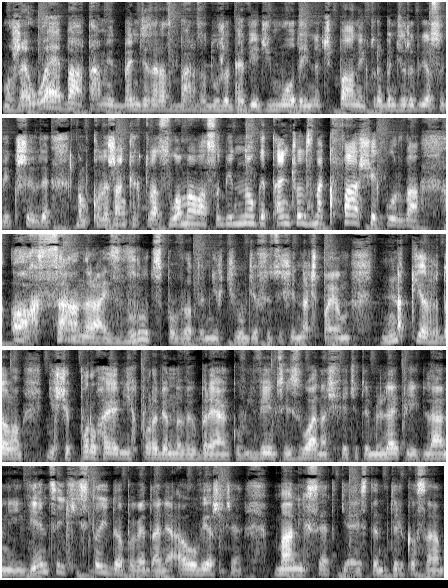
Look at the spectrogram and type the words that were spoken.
może Łeba. Tam będzie zaraz bardzo dużo gawiedzi młodej, naćpanej, która będzie robiła sobie krzywdę. Mam koleżankę, która złamała sobie nogę tańcząc na kwasie, kurwa. Och, Sunrise, wróć z powrotem. Niech ci ludzie wszyscy się naćpają, napierdolą. Niech się poruchają i porobią nowych brejanków. I więcej zła na świecie, tym lepiej dla mnie. I więcej historii do opowiadania. A uwierzcie, mam ich setki, a jestem tylko sam.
